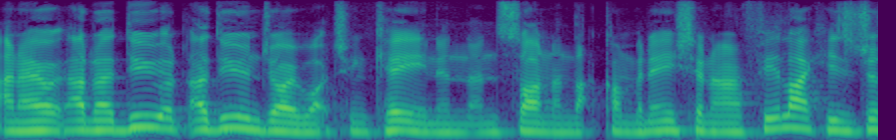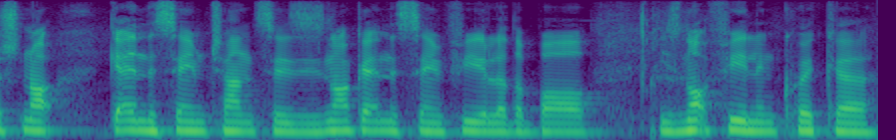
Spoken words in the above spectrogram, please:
and I and I do I do enjoy watching Kane and, and Son and that combination. And I feel like he's just not getting the same chances. He's not getting the same feel of the ball. He's not feeling quicker.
